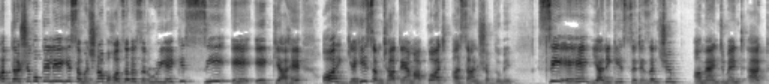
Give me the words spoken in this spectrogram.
अब दर्शकों के लिए ये समझना बहुत ज़्यादा ज़रूरी है कि सी ए ए क्या है, और यही समझाते हैं हम आपको आज आसान शब्दों में। सी ए यानी कि सिटीजनशिप अमेंडमेंट एक्ट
